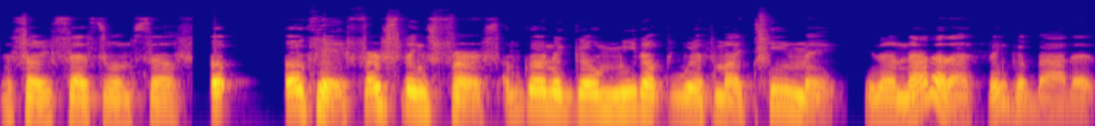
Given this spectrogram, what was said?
And so he says to himself, oh, Okay, first things first, I'm going to go meet up with my teammate. You know, now that I think about it.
